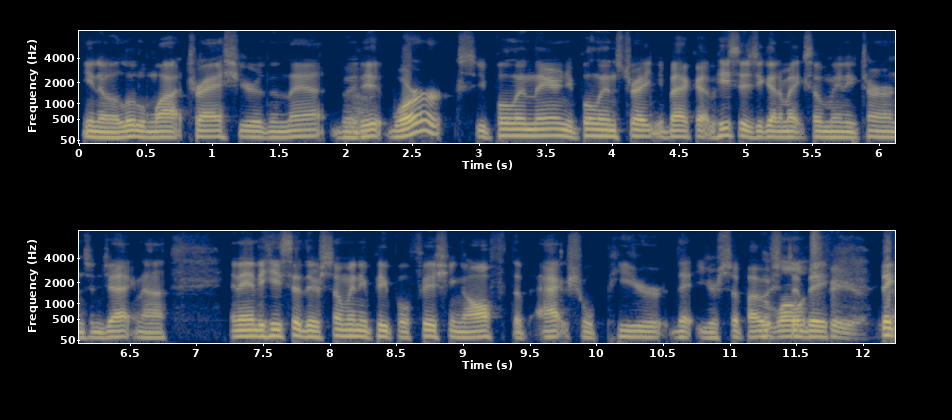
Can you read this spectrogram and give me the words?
you know, a little white trashier than that, but Right. it works. You pull in there and you pull in straight and you back up. He says you got to make so many turns and Jack And Andy, he said there's so many people fishing off the actual pier that you're The supposed to launch be. pier. They yeah.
